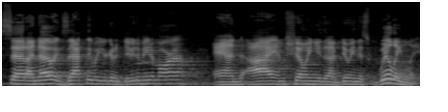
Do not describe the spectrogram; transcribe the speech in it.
said, I know exactly what you're going to do to me tomorrow, and I am showing you that I'm doing this willingly.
